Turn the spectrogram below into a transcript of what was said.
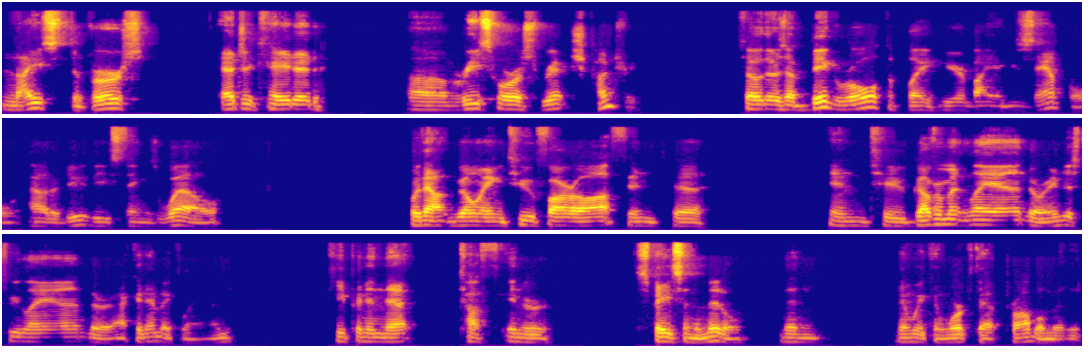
nice, diverse, educated, um, resource-rich country. So there's a big role to play here by example of how to do these things well without going too far off into into government land or industry land or academic land, keeping in that tough inner space in the middle, then then we can work that problem. And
